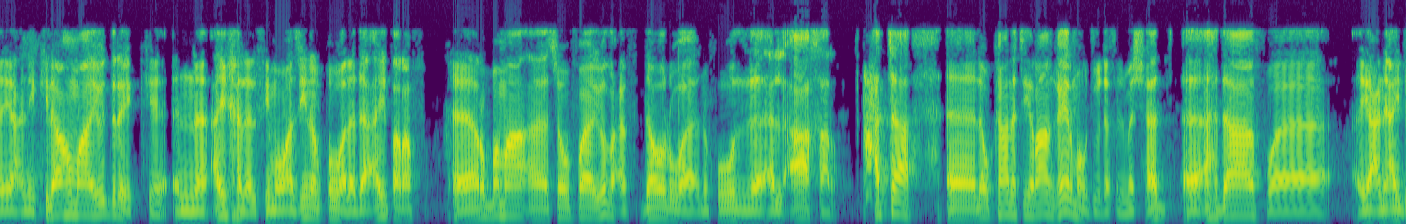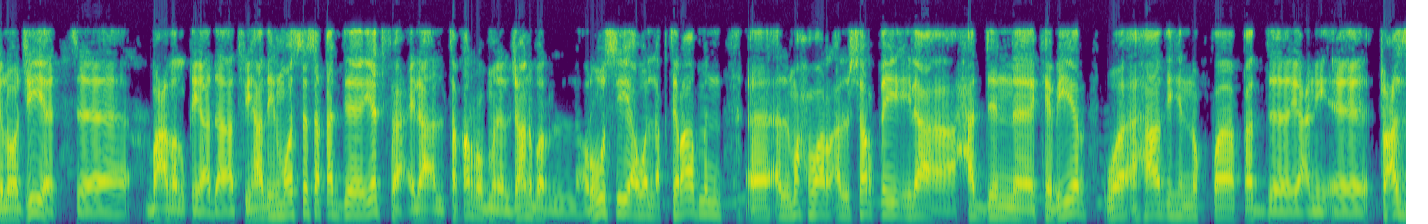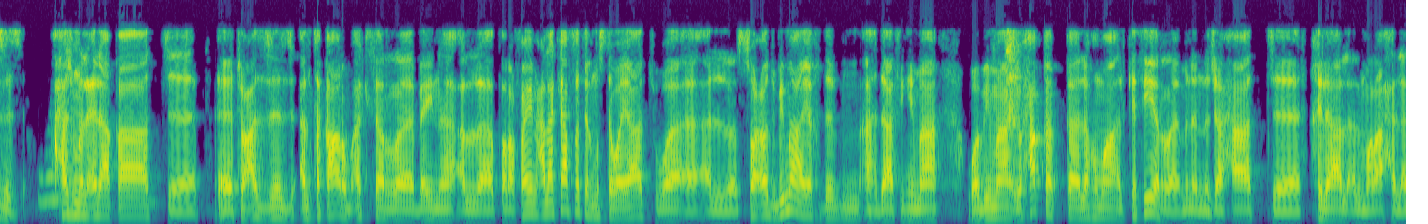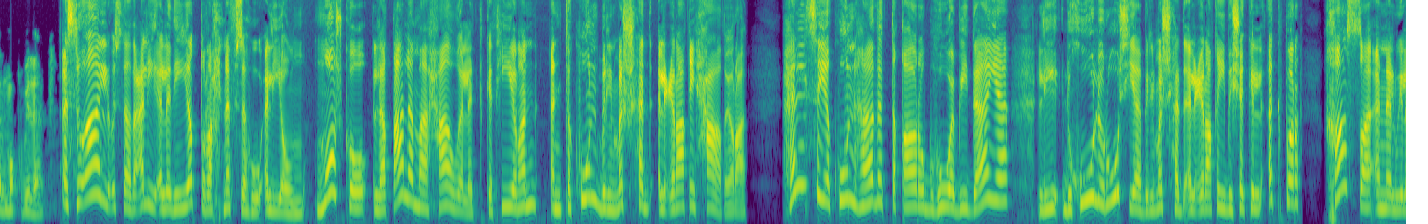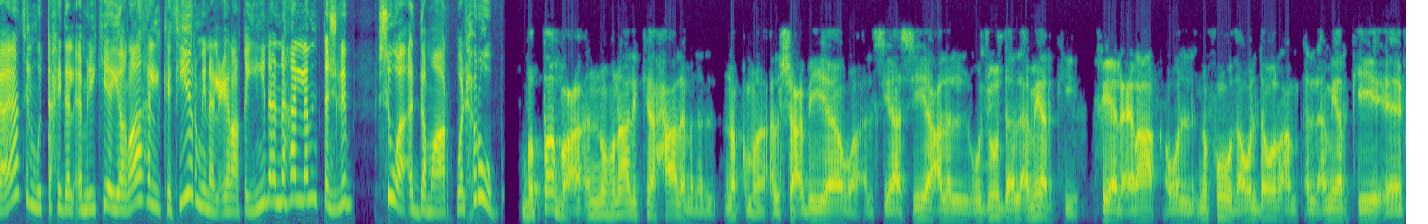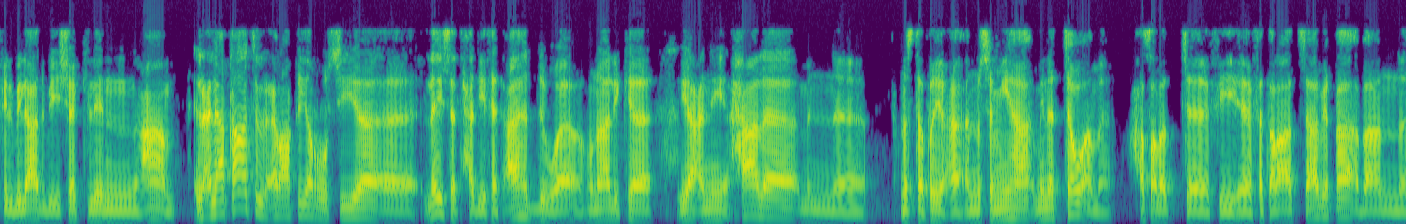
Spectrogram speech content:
يعني كلاهما يدرك أن أي خلل في موازين القوى لدى أي طرف ربما سوف يضعف دور ونفوذ الآخر. حتى لو كانت إيران غير موجودة في المشهد أهداف و يعني أيديولوجية آه، بعض القيادات في هذه المؤسسة قد يدفع إلى التقرب من الجانب الروسي أو الاقتراب من آه، المحور الشرقي إلى حد كبير. وهذه النقطة قد يعني آه، تعزز حجم العلاقات تعزز التقارب أكثر بين الطرفين على كافة المستويات والصعد بما يخدم أهدافهما وبما يحقق لهما الكثير من النجاحات خلال المراحل المقبلة. السؤال أستاذ علي الذي يطرح نفسه اليوم، موسكو لطالما حاولت كثيرا أن تكون بالمشهد العراقي حاضرة، هل سيكون هذا التقارب هو بداية لدخول روسيا بالمشهد العراقي بشكل أكبر خاصة أن الولايات المتحدة الأمريكية يراها الكثير من العراقيين أنها لم تجلب سوى الدمار والحروب بالطبع أنه هنالك حالة من النقمة الشعبية والسياسية على الوجود الامريكي في العراق أو النفوذ أو الدور الامريكي في البلاد بشكل عام. العلاقات العراقية الروسية آه، ليست حديثة عهد وهنالك يعني حالة من آه، نستطيع أن نسميها من التوأمة. حصلت آه، في فترات سابقة ابان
